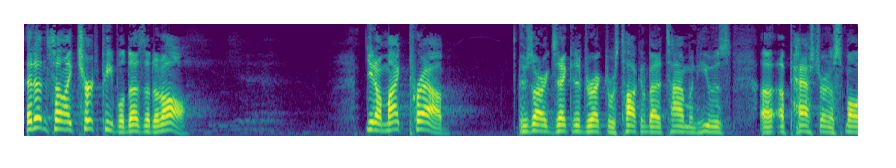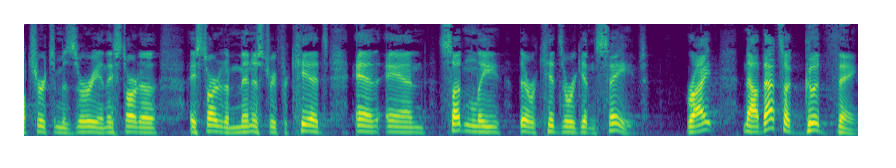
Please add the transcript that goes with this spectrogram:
That doesn't sound like church people, does it at all? You know, Mike Proud, who's our executive director, was talking about a time when he was a, a, pastor in a small church in Missouri, and they started a, they started a ministry for kids, and, and suddenly there were kids that were getting saved, right? Now, that's a good thing.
